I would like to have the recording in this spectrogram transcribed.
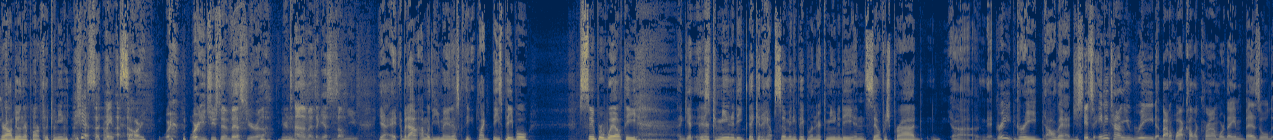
They're all doing their part for the community. Yes, I mean, Sorry. Where where you choose to invest your uh, your Mm-hmm. time, as I guess, is on you. Yeah, it, but I, I'm with you, man. It's the, like these people, super wealthy they get in their community. They could help so many people in their community, and selfish pride, Greed. greed, all that. Just It's anytime you read about a white collar crime where they embezzled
